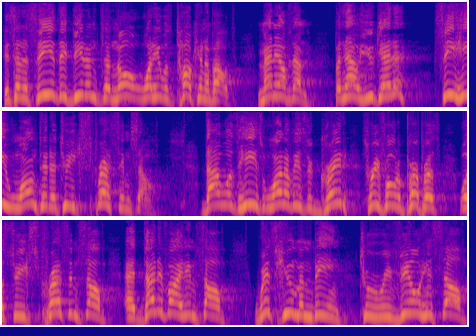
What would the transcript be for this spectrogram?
He said, See, they didn't know what he was talking about, many of them. But now you get it? See, he wanted to express himself. That was his one of his great threefold purpose was to express himself, identify himself with human being, to reveal himself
